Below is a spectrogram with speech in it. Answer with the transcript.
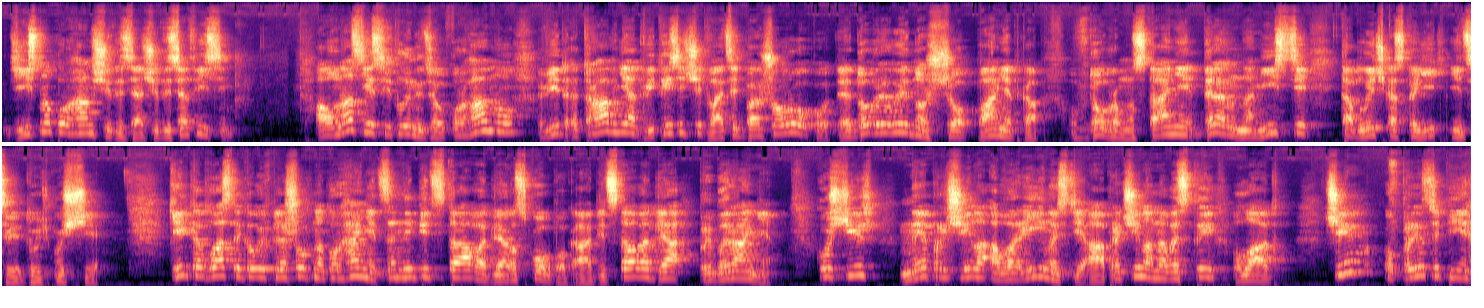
дійсно курган 6068. А у нас є світлини цього кургану від травня 2021 року, де добре видно, що пам'ятка в доброму стані, дерн на місці, табличка стоїть і цвітуть кущі. Кілька пластикових пляшок на кургані це не підстава для розкопок, а підстава для прибирання. Кущі ж не причина аварійності, а причина навести лад. Чим, в принципі,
